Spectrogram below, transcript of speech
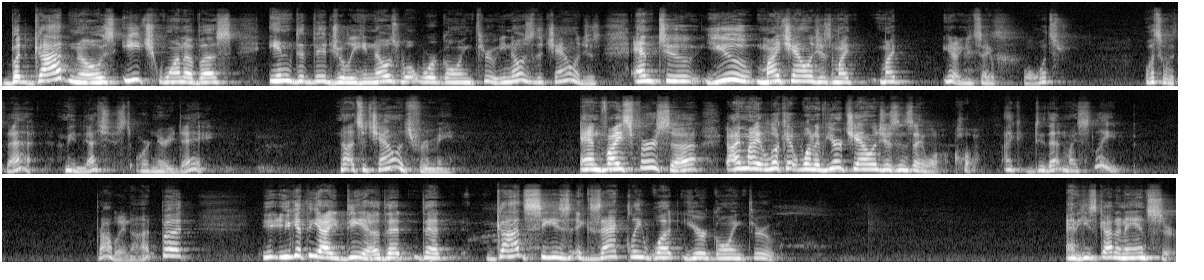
But God knows each one of us individually. He knows what we're going through. He knows the challenges. And to you, my challenges might, might you know, you'd say, well, what's, what's with that? I mean, that's just ordinary day. No, it's a challenge for me. And vice versa, I might look at one of your challenges and say, well, oh, I could do that in my sleep. Probably not, but you, you get the idea that, that God sees exactly what you're going through and he's got an answer.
